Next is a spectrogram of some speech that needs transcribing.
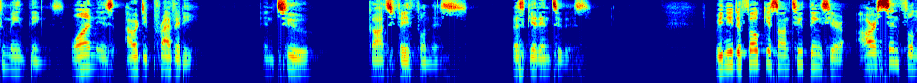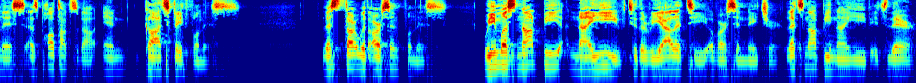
Two main things. One is our depravity, and two, God's faithfulness. Let's get into this. We need to focus on two things here our sinfulness, as Paul talks about, and God's faithfulness. Let's start with our sinfulness. We must not be naive to the reality of our sin nature. Let's not be naive. It's there.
